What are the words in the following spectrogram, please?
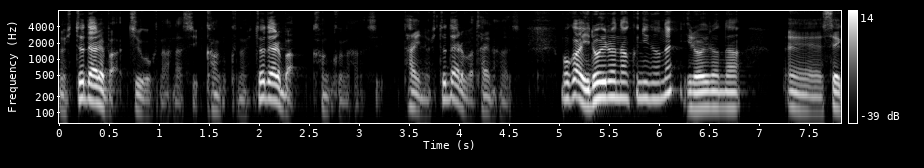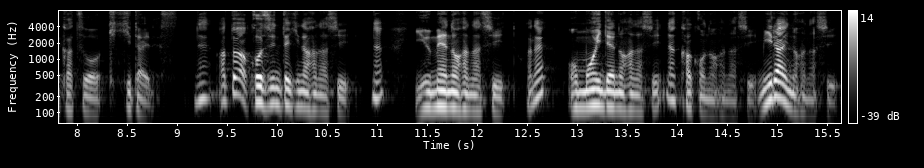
の人であれば中国の話。韓国の人であれば韓国の話。タイの人であればタイの話。僕はいろいろな国のねいろいろな、えー、生活を聞きたいです。ね、あとは個人的な話、ね、夢の話とかね。思い出の話、ね、過去の話。未来の話。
